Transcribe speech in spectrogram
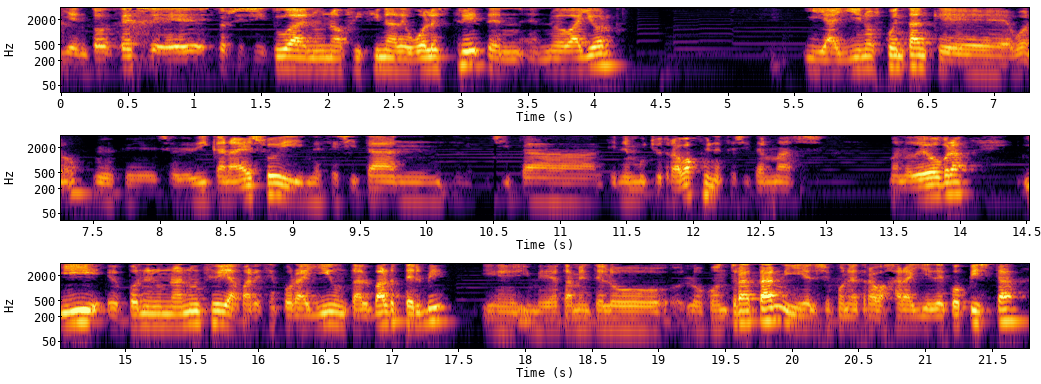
Y entonces eh, esto se sitúa en una oficina de Wall Street en, en Nueva York y allí nos cuentan que, bueno, que se dedican a eso y necesitan tienen mucho trabajo y necesitan más mano de obra y eh, ponen un anuncio y aparece por allí un tal Bartleby y eh, inmediatamente lo, contratan y él se pone a trabajar allí de copista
